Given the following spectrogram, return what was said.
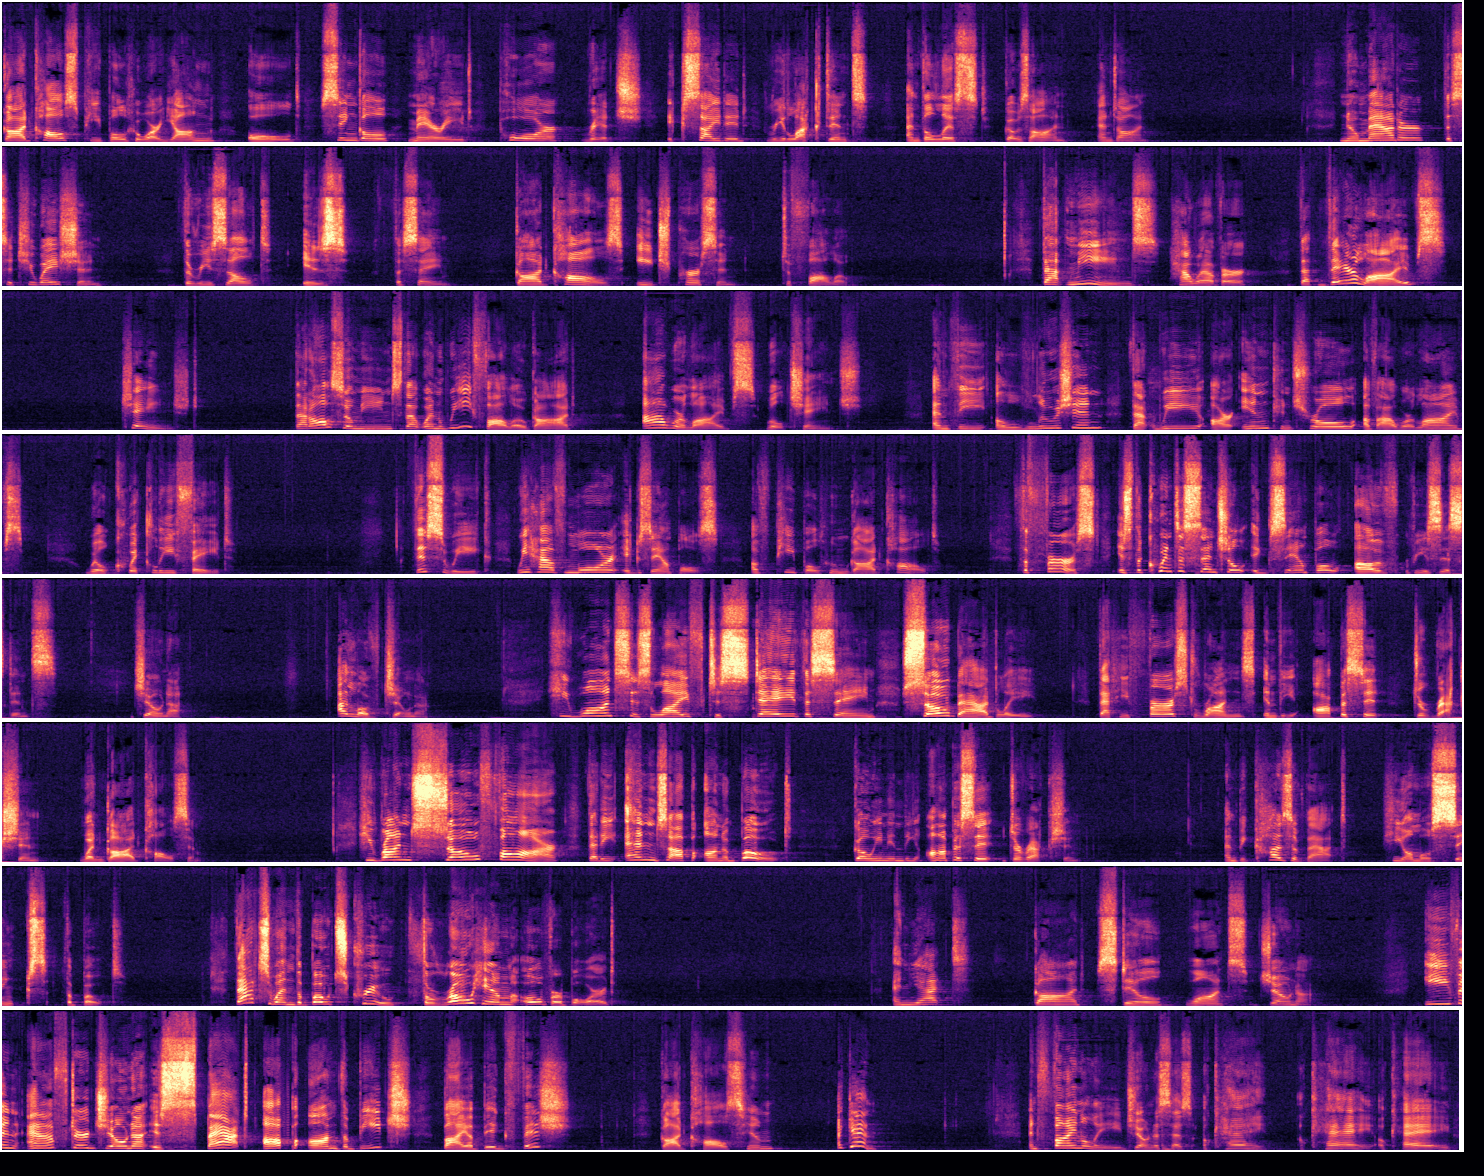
God calls people who are young, old, single, married, poor, rich, excited, reluctant, and the list goes on and on. No matter the situation, the result is the same. God calls each person to follow. That means, however, that their lives changed. That also means that when we follow God, our lives will change. And the illusion that we are in control of our lives will quickly fade. This week, we have more examples of people whom God called. The first is the quintessential example of resistance Jonah. I love Jonah. He wants his life to stay the same so badly that he first runs in the opposite direction when God calls him. He runs so far that he ends up on a boat going in the opposite direction. And because of that, he almost sinks the boat. That's when the boat's crew throw him overboard. And yet, God still wants Jonah. Even after Jonah is spat up on the beach by a big fish, God calls him again. And finally, Jonah says, Okay, okay, okay,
